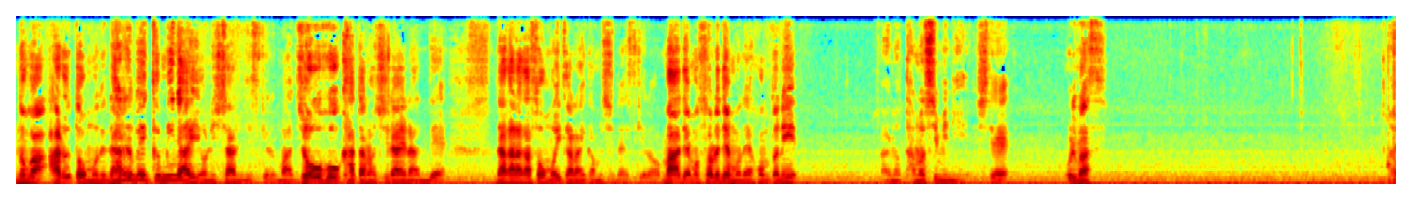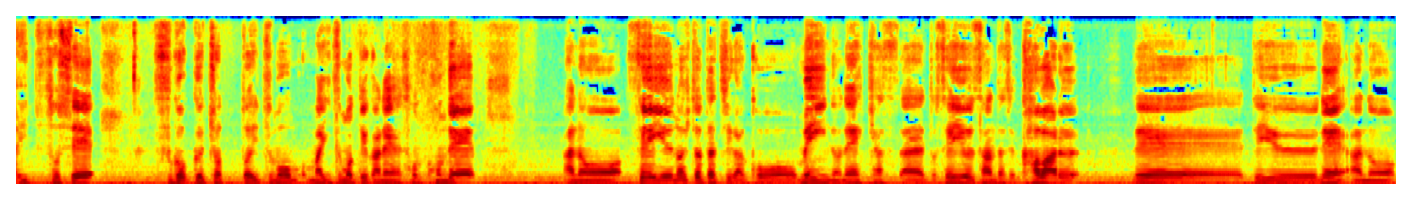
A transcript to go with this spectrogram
のがあると思うんで、なるべく見ないようにしたんですけど、まあ情報過多の時代なんで、なかなかそうもいかないかもしれないですけど、まあでもそれでもね、本当に、あの、楽しみにしております。はい、そして、すごくちょっといつも、まあいつもっていうかね、ほんで、あの、声優の人たちがこう、メインのね、キャス、えっと、声優さんたちが変わる。で、っていうね、あの、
